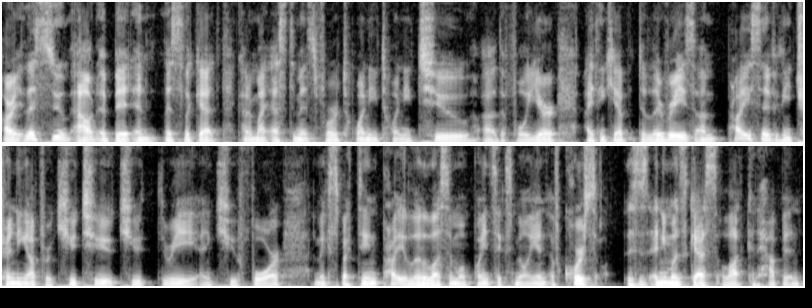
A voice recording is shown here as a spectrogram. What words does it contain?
right, let's zoom out a bit and let's look at kind of my estimates for 2022, uh, the full year. I think you have deliveries um, probably significantly trending up for Q2, Q3, and Q4. I'm expecting probably a little less than 1.6 million. Of course, this is anyone's guess. A lot can happen.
